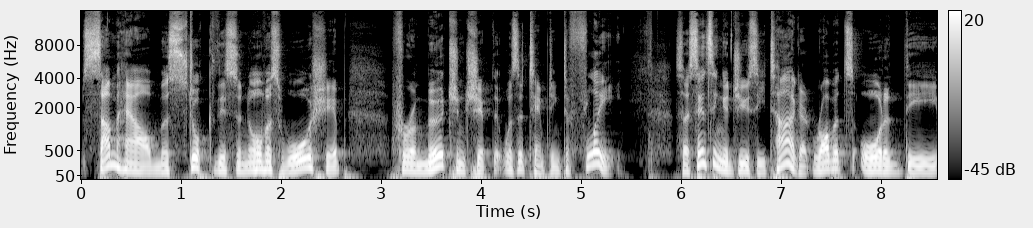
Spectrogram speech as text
somehow mistook this enormous warship for a merchant ship that was attempting to flee. So, sensing a juicy target, Roberts ordered the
